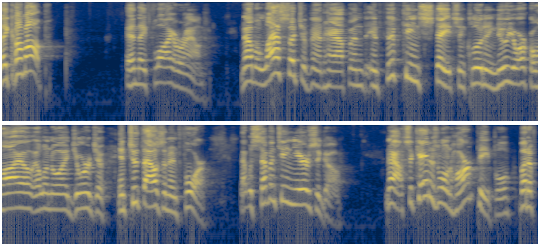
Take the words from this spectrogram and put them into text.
they come up and they fly around. Now, the last such event happened in 15 states, including New York, Ohio, Illinois, Georgia, in 2004. That was 17 years ago. Now, cicadas won't harm people, but if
